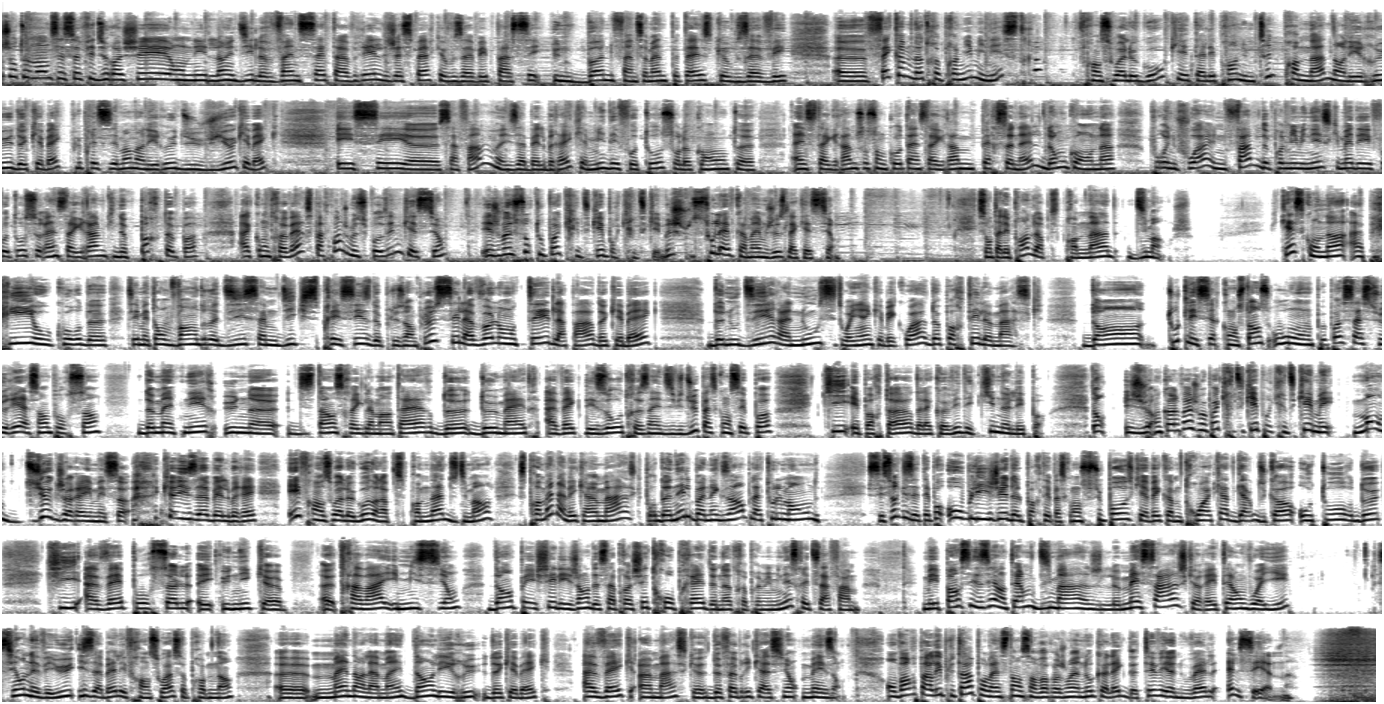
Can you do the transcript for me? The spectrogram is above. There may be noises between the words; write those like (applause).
Bonjour tout le monde, c'est Sophie Durocher. On est lundi le 27 avril. J'espère que vous avez passé une bonne fin de semaine. Peut-être que vous avez euh, fait comme notre premier ministre. François Legault qui est allé prendre une petite promenade dans les rues de Québec, plus précisément dans les rues du Vieux Québec. Et c'est euh, sa femme, Isabelle Bray, qui a mis des photos sur le compte euh, Instagram, sur son compte Instagram personnel. Donc, on a pour une fois une femme de premier ministre qui met des photos sur Instagram qui ne porte pas à controverse. Par contre, je me suis posé une question et je veux surtout pas critiquer pour critiquer, mais je soulève quand même juste la question. Ils sont allés prendre leur petite promenade dimanche. Qu'est-ce qu'on a appris au cours de, tu sais, mettons vendredi, samedi, qui se précise de plus en plus, c'est la volonté de la part de Québec de nous dire à nous, citoyens québécois, de porter le masque dans toutes les circonstances où on ne peut pas s'assurer à 100% de maintenir une euh, distance réglementaire de deux mètres avec des autres individus parce qu'on ne sait pas qui est porteur de la COVID et qui ne l'est pas. Donc, encore une fois, je veux pas critiquer pour critiquer, mais mon Dieu que j'aurais aimé ça, (laughs) que Isabelle Bray et François Legault, dans leur petite promenade du dimanche, se promènent avec un masque pour donner le bon exemple à tout le monde. C'est sûr qu'ils n'étaient pas obligés de le porter parce qu'on suppose qu'il y avait comme trois, quatre gardes du corps autour d'eux qui avaient pour seul et unique euh, euh, travail et mission d'empêcher les gens de s'approcher trop près de notre premier ministre et de sa femme. Mais pensez-y en termes d'image, le message qui aurait été envoyé si on avait eu Isabelle et François se promenant euh, main dans la main dans les rues de Québec avec un masque de fabrication maison. On va en reparler plus tard. Pour l'instant, on s'en va rejoindre nos collègues de TVA Nouvelle LCN.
